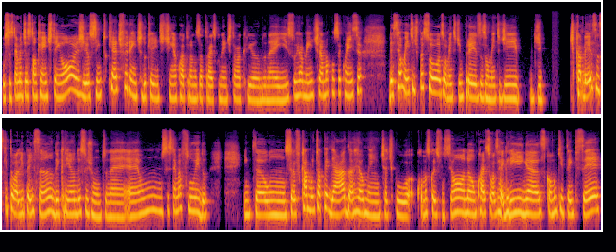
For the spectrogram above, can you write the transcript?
O sistema de gestão que a gente tem hoje, eu sinto que é diferente do que a gente tinha quatro anos atrás, quando a gente estava criando, né, e isso realmente é uma consequência desse aumento de pessoas, aumento de empresas, aumento de, de de cabeças que estão ali pensando e criando isso junto, né? É um sistema fluido. Então, se eu ficar muito apegada realmente a tipo como as coisas funcionam, quais são as regrinhas, como que tem que ser,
